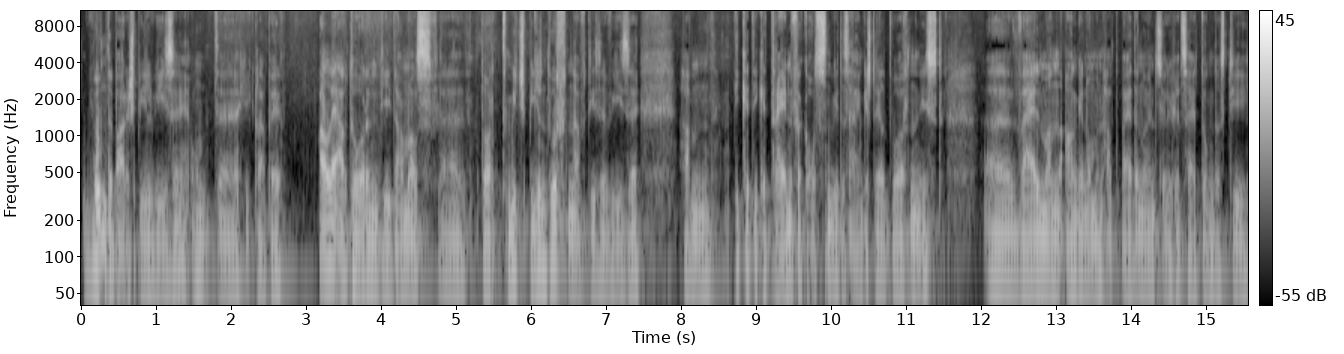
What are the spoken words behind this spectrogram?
wunderbare Spielwiese und äh, ich glaube, alle Autoren, die damals äh, dort mitspielen durften auf dieser Wiese, haben dicke, dicke Tränen vergossen, wie das eingestellt worden ist. Äh, weil man angenommen hat bei der Neuen Zürcher Zeitung, dass die,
